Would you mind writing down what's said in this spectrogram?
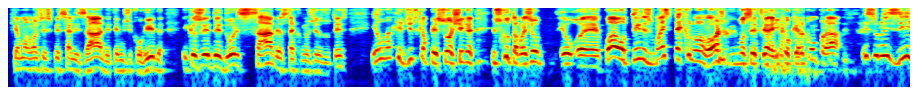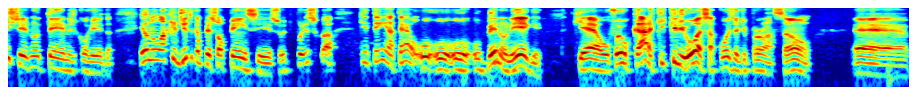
que é uma loja especializada em tênis de corrida, e que os vendedores sabem as tecnologias do tênis. Eu não acredito que a pessoa chega, escuta, mas eu, eu é, qual é o tênis mais tecnológico que você tem aí que eu quero comprar? Isso não existe no tênis de corrida. Eu não acredito que a pessoa pense isso. Por isso que, que tem até o, o, o Benonig, que é, foi o cara que criou essa coisa de pronação, é,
